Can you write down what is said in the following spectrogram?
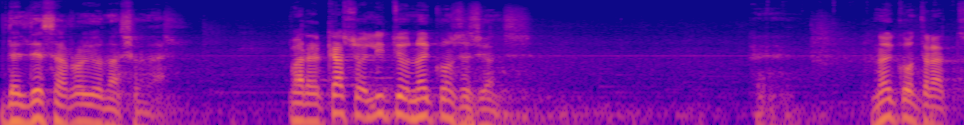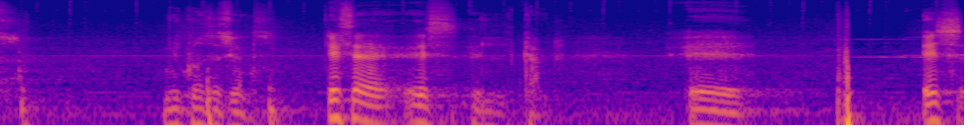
del desarrollo nacional. Para el caso del litio no hay concesiones, no hay contratos ni concesiones. Ese es el cambio. Eh, es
